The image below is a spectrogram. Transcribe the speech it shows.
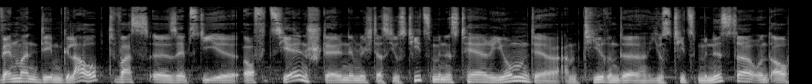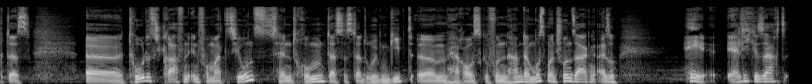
wenn man dem glaubt, was äh, selbst die äh, offiziellen Stellen, nämlich das Justizministerium, der amtierende Justizminister und auch das äh, Todesstrafeninformationszentrum, das es da drüben gibt, ähm, herausgefunden haben, da muss man schon sagen, also hey, ehrlich gesagt,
